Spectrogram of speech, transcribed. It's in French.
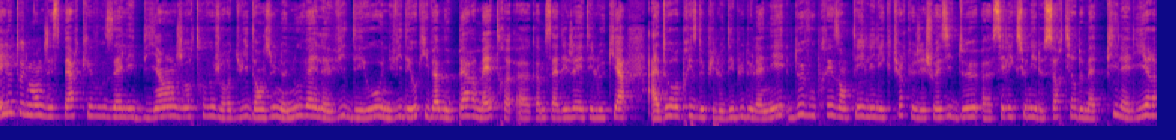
Hello tout le monde, j'espère que vous allez bien. Je vous retrouve aujourd'hui dans une nouvelle vidéo, une vidéo qui va me permettre, euh, comme ça a déjà été le cas à deux reprises depuis le début de l'année, de vous présenter les lectures que j'ai choisi de euh, sélectionner, de sortir de ma pile à lire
